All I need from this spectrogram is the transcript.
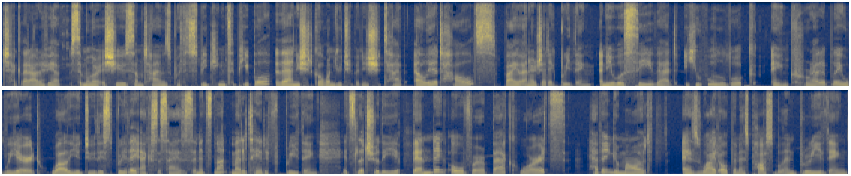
to check that out, if you have similar issues sometimes with speaking to people, then you should go on YouTube and you should type Elliott Hulse bioenergetic breathing. And you will see that you will look incredibly weird while you do these breathing exercises. And it's not meditative breathing, it's literally bending over backwards having your mouth as wide open as possible and breathing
